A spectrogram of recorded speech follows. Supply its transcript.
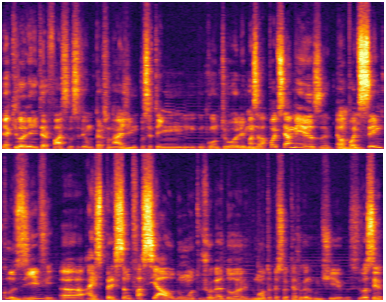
e aquilo ali é a interface, você tem um personagem, você tem um, controle, mas ela pode ser a mesa. Ela Uhum. pode ser, inclusive, ah, a expressão facial de um outro jogador, de uma outra pessoa que tá jogando contigo. Se você,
